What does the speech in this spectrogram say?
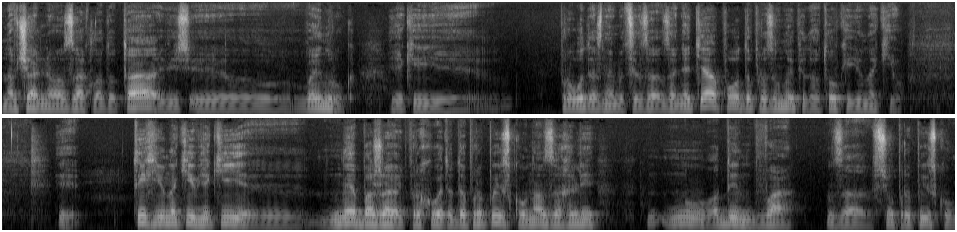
навчального закладу та воєнрук, який проводить з ними це заняття по допризовної підготовки юнаків. Тих юнаків, які е, не бажають проходити до приписку, у нас взагалі ну, один-два за всю приписку,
